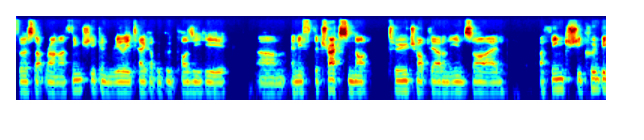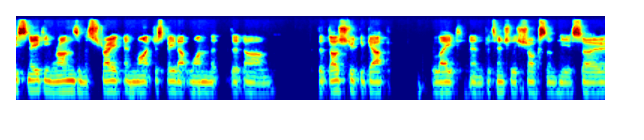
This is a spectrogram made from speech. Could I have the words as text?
first up run, I think she can really take up a good posse here. Um, and if the track's not too chopped out on the inside, I think she could be sneaking runs in the straight and might just be that one that that um, that does shoot the gap late and potentially shocks them here. So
